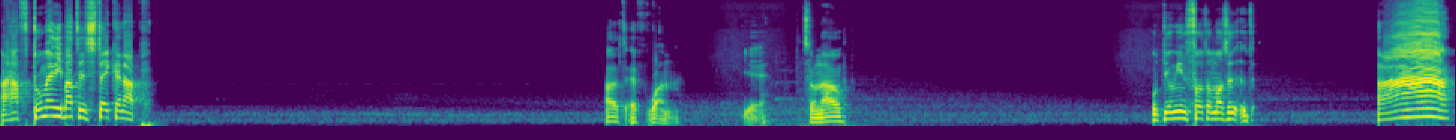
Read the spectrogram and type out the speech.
I have too many buttons taken up. Alt F1. Yeah. So now... What do you mean photo mode? Ah!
